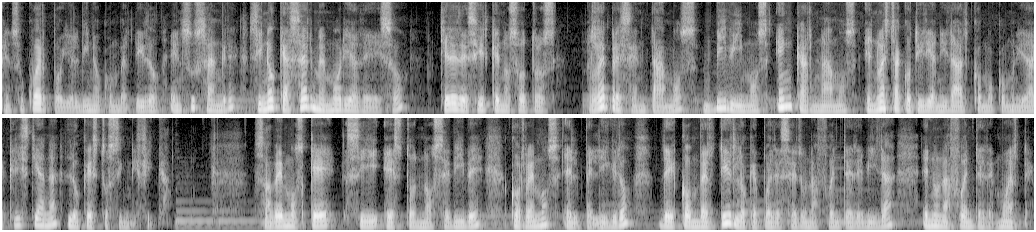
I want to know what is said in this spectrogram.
en su cuerpo y el vino convertido en su sangre, sino que hacer memoria de eso quiere decir que nosotros representamos, vivimos, encarnamos en nuestra cotidianidad como comunidad cristiana lo que esto significa. Sabemos que si esto no se vive, corremos el peligro de convertir lo que puede ser una fuente de vida en una fuente de muerte.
